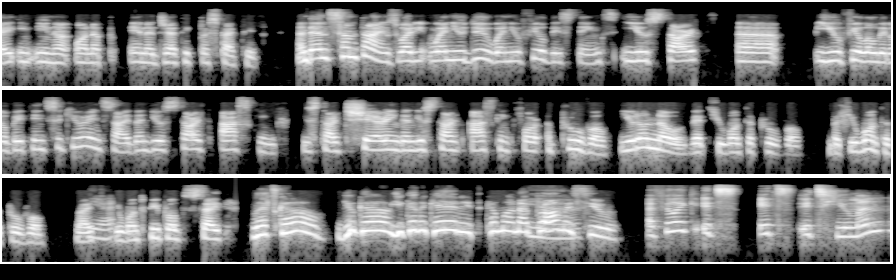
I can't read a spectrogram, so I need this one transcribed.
okay in, in a on a energetic perspective. And then sometimes what you, when you do when you feel these things you start uh, you feel a little bit insecure inside and you start asking. You start sharing and you start asking for approval. You don't know that you want approval but you want approval right? Yeah. you want people to say let's go. You go. You're gonna get it. Come on i Yeah. promise you I feel like it's it's it's human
